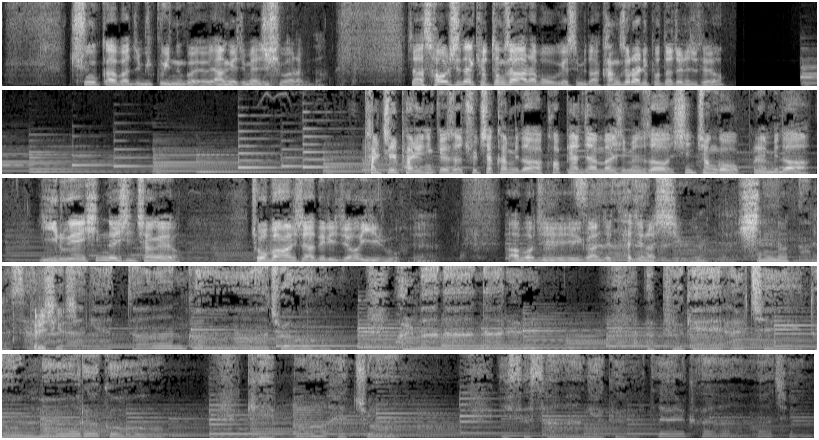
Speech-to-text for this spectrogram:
추울까봐 좀 입고 있는 거예요. 양해 좀 해주시기 바랍니다. 자, 서울시내 교통상 알아보고 오겠습니다. 강소라 리포터 전해주세요. 8782님께서 출첵합니다. 커피 한 잔 마시면서 신청곡 보냅니다. 이루의 흰눈 신청해요. 조방한 씨 아들이죠, 이루. 예. 아버지가 이제 태진아 씨고요. 예, 흰눈. 예, 들으시겠습니다. 얼마나 나를 아프게 할지도 모르고 기뻐했죠 이 세상에 그댈 가진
